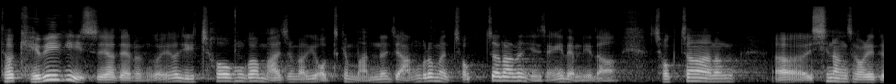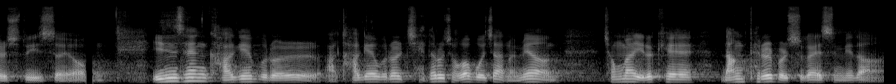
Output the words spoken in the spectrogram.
더 계획이 있어야 되는 거예요. 이 처음과 마지막이 어떻게 맞는지 안 그러면 적전하는 인생이 됩니다. 적전하는 어, 신앙생활이 될 수도 있어요. 인생 가계부를 아, 가계부를 제대로 적어보지 않으면 정말 이렇게 낭패를 볼 수가 있습니다.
